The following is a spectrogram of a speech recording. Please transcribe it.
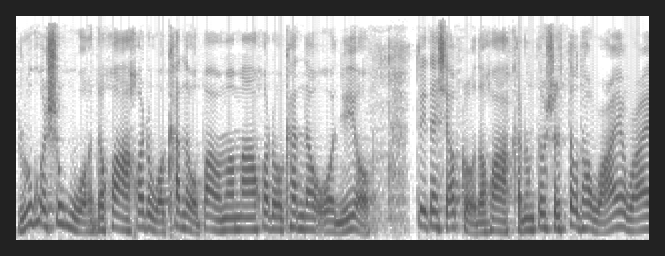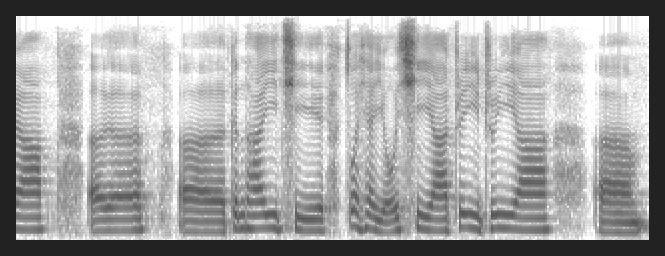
如果是我的话，或者我看到我爸爸妈妈，或者我看到我女友对待小狗的话，可能都是逗它玩一玩呀，呃呃，跟它一起做下游戏呀，追一追呀，嗯，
